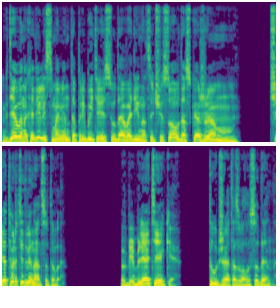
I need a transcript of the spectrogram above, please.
где вы находились с момента прибытия сюда в одиннадцать часов, да, скажем, Четверти двенадцатого. В библиотеке. Тут же отозвался Дэн.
